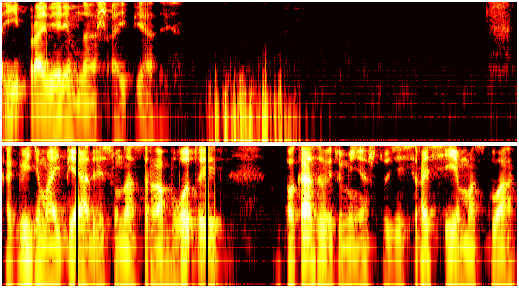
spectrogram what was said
И проверим наш IP-адрес. Как видим, IP-адрес у нас работает. Показывает у меня, что здесь Россия, Москва,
